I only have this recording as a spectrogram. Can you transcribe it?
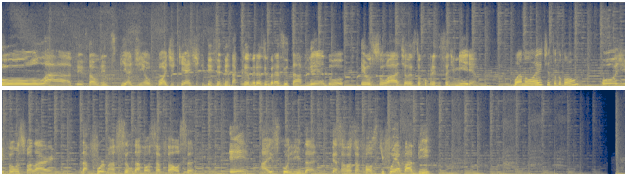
Olá, você está ouvindo Espiadinha, o podcast que tem 70 câmeras e o Brasil tá vendo. Eu sou a Atila, estou com a presença de Miriam. Boa noite, tudo bom? Hoje vamos falar da formação da roça falsa e a escolhida dessa roça falsa que foi a Babi.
